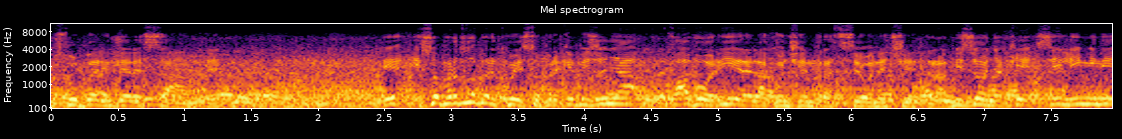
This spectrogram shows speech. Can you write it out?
super interessante. E, e, soprattutto per questo, perché bisogna favorire la concentrazione, eccetera. Bisogna che si elimini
